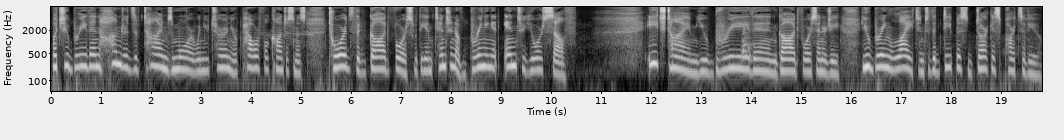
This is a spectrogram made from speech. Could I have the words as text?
but you breathe in hundreds of times more when you turn your powerful consciousness towards the God force with the intention of bringing it into yourself. Each time you breathe in God force energy, you bring light into the deepest, darkest parts of you.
